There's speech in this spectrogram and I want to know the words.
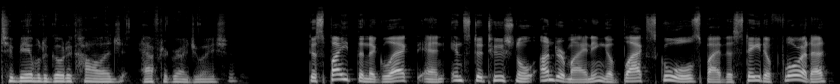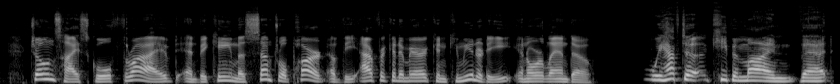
to be able to go to college after graduation. Despite the neglect and institutional undermining of black schools by the state of Florida, Jones High School thrived and became a central part of the African American community in Orlando. We have to keep in mind that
